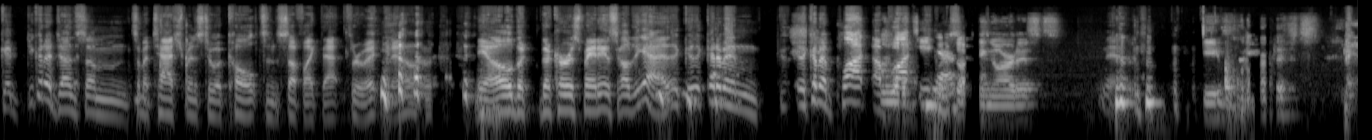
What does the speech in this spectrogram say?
could- you could have done some some attachments to occults and stuff like that through it. You know, you know the the curse paintings. Yeah, it could, it could have been it could have been plot a plot Lots equal. of artists, Yeah. evil artists.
